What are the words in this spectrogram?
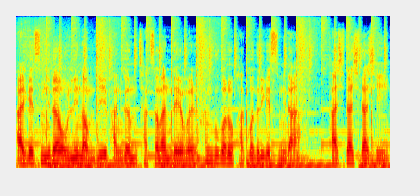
알겠습니다. 올린 엄지 방금 작성한 내용을 한국어로 바꿔드리겠습니다. 다시 다시 다시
